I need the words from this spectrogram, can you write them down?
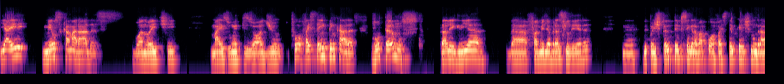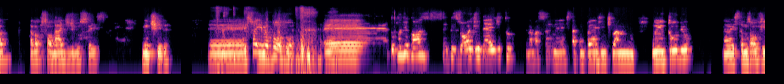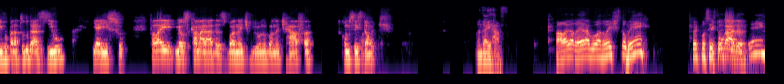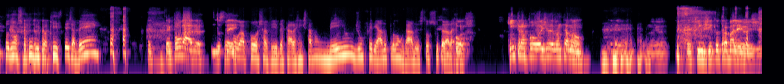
E aí, meus camaradas, boa noite. Mais um episódio. Pô, faz tempo, hein, cara? Voltamos para alegria da família brasileira, né? Depois de tanto tempo sem gravar, porra, faz tempo que a gente não grava. Tava com saudade de vocês. Mentira. É isso aí, meu povo. É... Dupla de vozes, episódio inédito, gravação inédita. Acompanha a gente lá no, no YouTube, estamos ao vivo para todo o Brasil e é isso. Fala aí, meus camaradas. Boa noite, Bruno. Boa noite, Rafa. Como vocês boa estão? Noite. Manda aí, Rafa. Fala, galera. Boa noite. Estou bem. Espero que vocês estejam bem. Todo o nosso público aqui esteja bem. Tá empolgado. Gostei. empolgado. Poxa vida, cara, a gente está no meio de um feriado prolongado. Eu estou super alegre. Pô, quem trampou hoje, levanta a mão. É, eu, eu fingi que eu trabalhei hoje.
